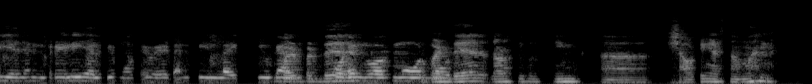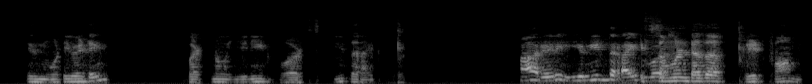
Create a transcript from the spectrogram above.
the edge and really help you motivate and feel like you can But- but there- put in work more But more there, a lot of people think uh, shouting at someone is motivating. But no, you need words. You need the right words. ah really you need the right If words someone does a great form,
